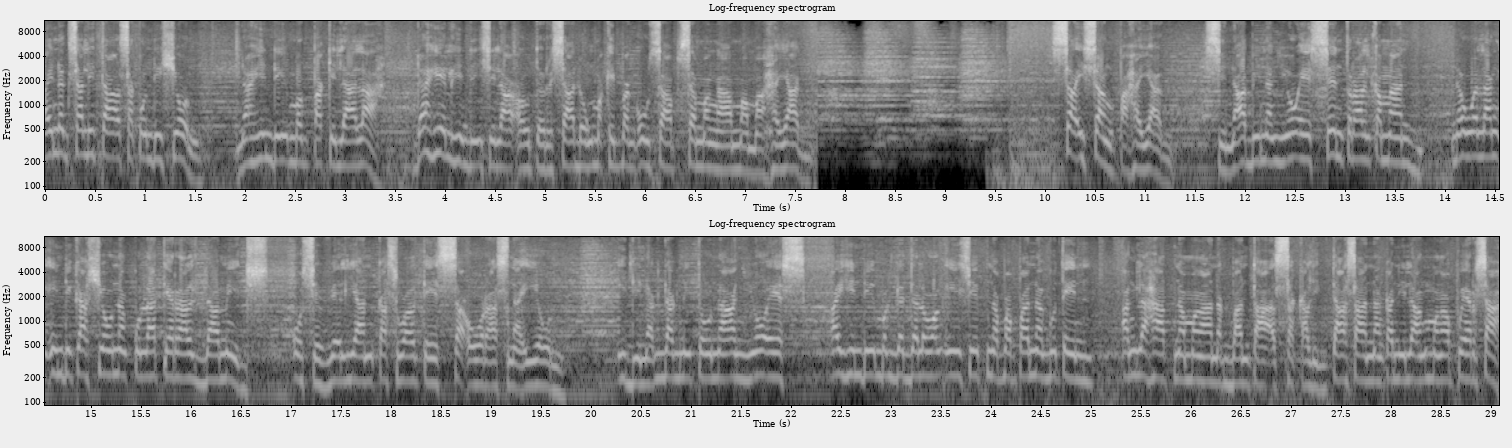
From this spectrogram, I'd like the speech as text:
ay nagsalita sa kondisyon na hindi magpakilala dahil hindi sila autorisadong makipag-usap sa mga mamahayag. Sa isang pahayag, sinabi ng US Central Command na walang indikasyon ng collateral damage o civilian casualties sa oras na iyon. Idinagdag nito na ang US ay hindi magdadalawang isip na papanagutin ang lahat ng mga nagbanta sa kaligtasan ng kanilang mga puwersa.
